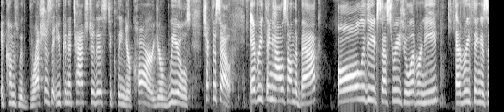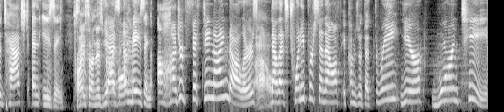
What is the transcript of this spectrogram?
It comes with brushes that you can attach to this to clean your car, your wheels. Check this out. Everything housed on the back, all of the accessories you'll ever need Everything is attached and easy. Price so, on this Yes, boy? amazing. $159. Wow. Now that's 20% off. It comes with a three-year warranty,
